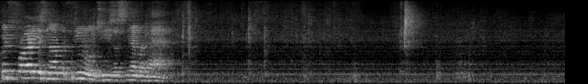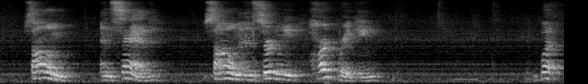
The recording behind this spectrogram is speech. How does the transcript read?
Good Friday is not the funeral Jesus never had. Solemn and sad, solemn and certainly heartbreaking, but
